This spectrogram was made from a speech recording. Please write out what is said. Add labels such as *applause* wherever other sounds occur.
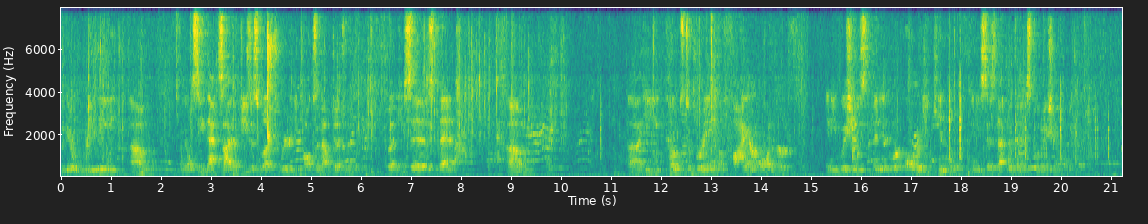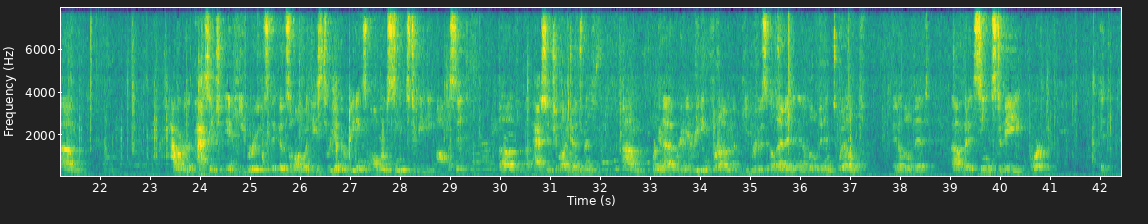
we get a really um, we don't see that side of Jesus much where he talks about judgment, but he says that um, uh, he comes to bring a fire on earth, and he wishes that it were already kindled, and he says that with an exclamation point. Um, however, the passage in Hebrews that goes along with these three other readings almost seems to be the opposite of a passage on judgment. Um, we're gonna we're gonna be reading from Hebrews 11 and a little bit in 12 in a little bit, um, but it seems to be or it, *clears throat*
